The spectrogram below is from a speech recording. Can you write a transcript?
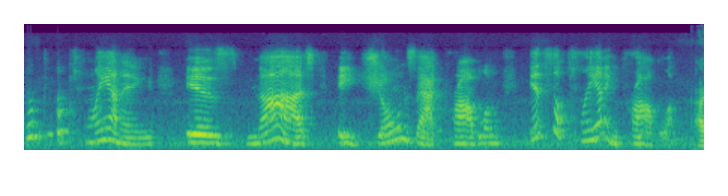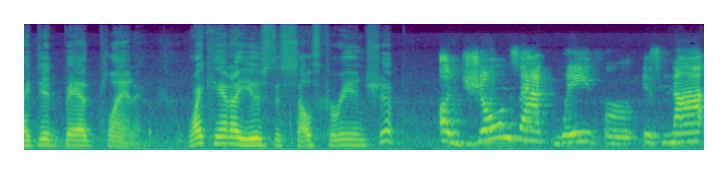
Poor planning is not a Jones Act problem, it's a planning problem. I did bad planning. Why can't I use the South Korean ship? A Jones Act waiver is not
